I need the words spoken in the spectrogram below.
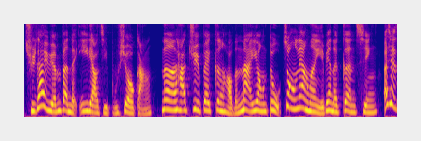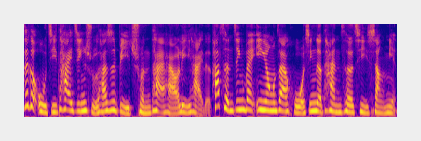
取代原本的医疗级不锈钢。那它具备更好的耐用度，重量呢也变得更轻，而且这个五级钛金属它是比纯钛还要厉害的，它曾经被应用在火星的探测器上面。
